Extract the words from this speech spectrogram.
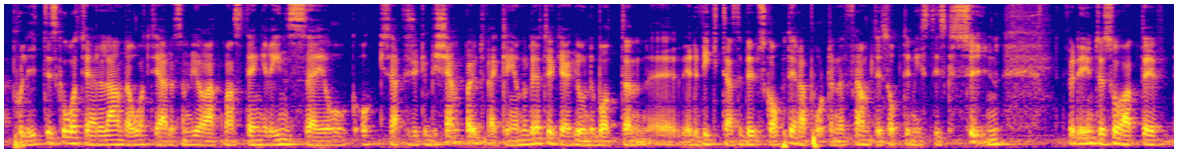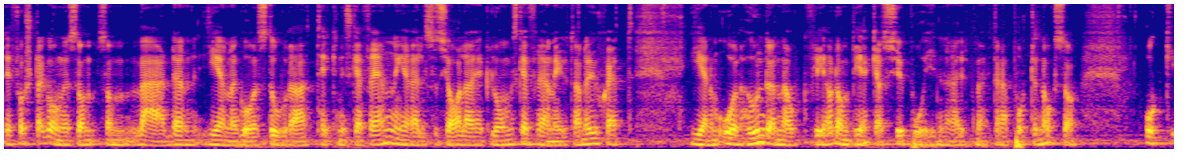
politiska åtgärder eller andra åtgärder som gör att man stänger in sig och, och så försöker bekämpa utvecklingen. Och det tycker jag i grund och botten eh, är det viktigaste budskapet i rapporten, en framtidsoptimistisk syn. För det är ju inte så att det, det är första gången som, som världen genomgår stora tekniska förändringar eller sociala och ekonomiska förändringar utan det har ju skett genom århundradena och flera av dem pekas ju på i den här utmärkta rapporten också. Och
